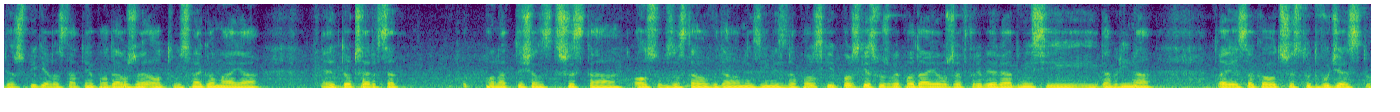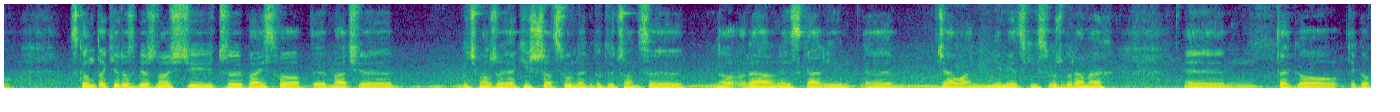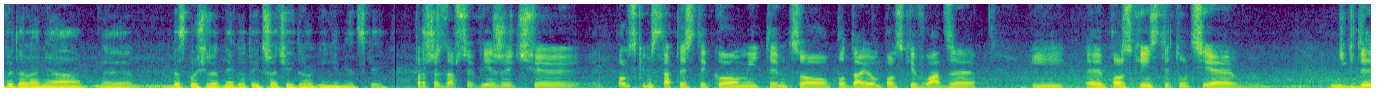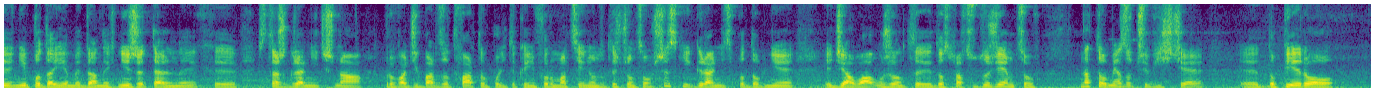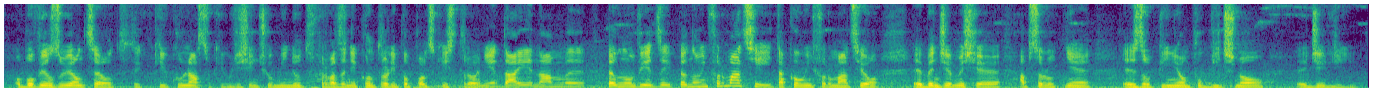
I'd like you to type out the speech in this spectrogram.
Der Spiegel ostatnio podał, że od 8 maja e, do czerwca ponad 1300 osób zostało wydalonych z Niemiec do Polski. Polskie służby podają, że w trybie readmisji Dublina to jest około 320. Skąd takie rozbieżności? Czy Państwo e, macie być może jakiś szacunek dotyczący no, realnej skali e, działań niemieckich służb w ramach tego, tego wydalenia e, bezpośredniego tej trzeciej drogi niemieckiej? Proszę zawsze wierzyć y, polskim statystykom i tym, co podają polskie władze i y, polskie instytucje. Nigdy nie podajemy danych nierzetelnych. Y, Straż Graniczna prowadzi bardzo otwartą politykę informacyjną dotyczącą wszystkich granic. Podobnie działa Urząd y, do Spraw Cudzoziemców. Natomiast oczywiście y, dopiero obowiązujące od kilkunastu, kilkudziesięciu minut wprowadzenie kontroli po polskiej stronie daje nam e, pełną wiedzę i pełną informację i taką informacją e, będziemy się absolutnie e, z opinią publiczną dzielili.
